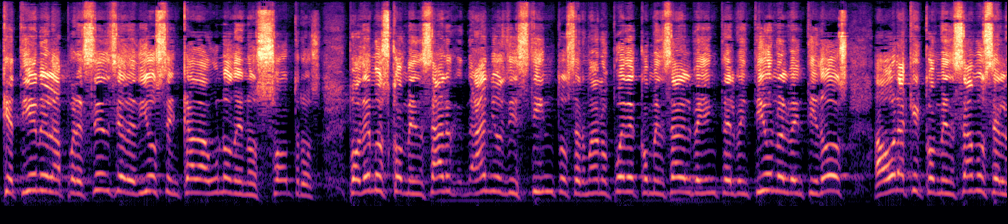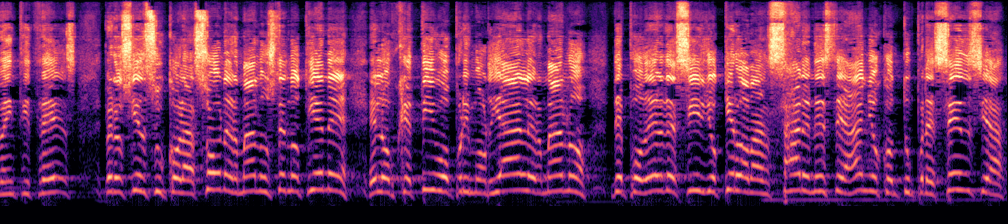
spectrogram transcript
que tiene la presencia de Dios en cada uno de nosotros. Podemos comenzar años distintos, hermano. Puede comenzar el 20, el 21, el 22, ahora que comenzamos el 23. Pero si en su corazón, hermano, usted no tiene el objetivo primordial, hermano, de poder decir, yo quiero avanzar en este año con tu presencia.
